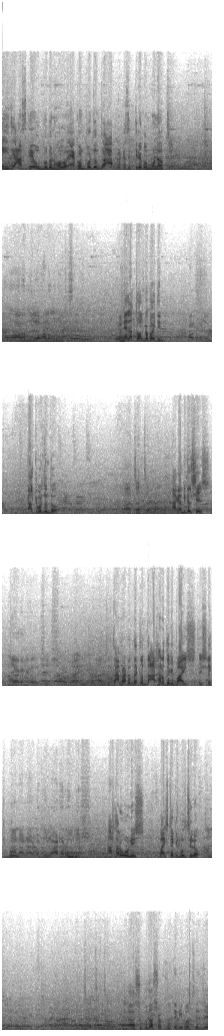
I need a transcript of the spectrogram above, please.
এই যে আজকে উদ্বোধন হলো এখন পর্যন্ত আপনার কাছে কীরকম মনে হচ্ছে? আলহামদুলিল্লাহ ভালো মনে হচ্ছে মেলা চলবে কয়দিন? কালকে পর্যন্ত। কালকে পর্যন্ত? আচ্ছা আচ্ছা আগামীকাল শেষ? জি আগামীকাল শেষ। আচ্ছা তা আমরা তো দেখলাম তো আঠারো থেকে বাইশ তো সেটা কি ভুল? না না ওটা ভুল। আঠারো উনিশ। আঠারো উনিশ বাইশটা কি ভুল ছিল। সুপ্রদর্শক তিনি বলছেন যে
